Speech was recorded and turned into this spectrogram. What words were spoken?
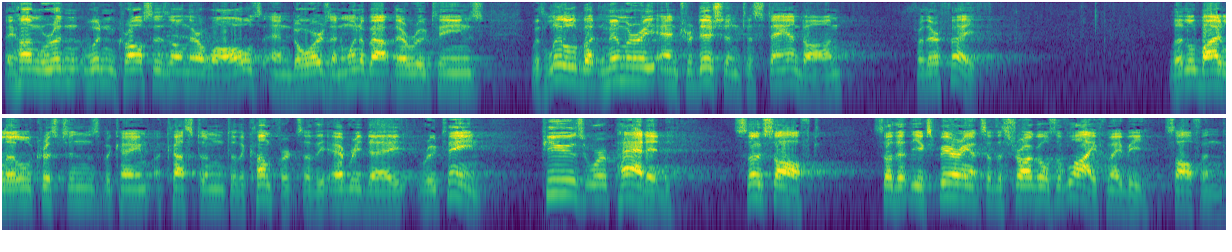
They hung wooden, wooden crosses on their walls and doors and went about their routines with little but memory and tradition to stand on for their faith. Little by little, Christians became accustomed to the comforts of the everyday routine. Pews were padded, so soft, so that the experience of the struggles of life may be softened.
